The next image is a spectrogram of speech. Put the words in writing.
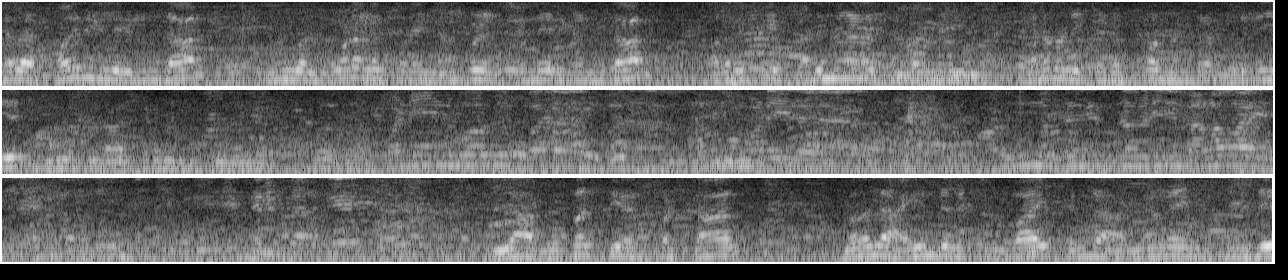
சில பகுதிகளில் இருந்தால் உங்கள் ஊடகத்துறை நண்பர்கள் சொன்னீர்கள் என்றால் அதற்கு கடுமையான தண்டனை நடவடிக்கை எடுப்போம் என்ற உறுதியை உங்களுக்கு நான் தெரிவித்துக் கொள்கிறேன். பணியின் போது மர்மம் அடைகிற குடும்பத்தில் இந்த வரைக்கும் நலவாரியத்தில் என்ன உதவி செஞ்சிருக்கு எத்தனை பேருக்கு? எவ்வளோ ஐயா விபத்து ஏற்பட்டால் முதல்ல ஐந்து லட்சம் ரூபாய் என்று நிர்ணயம் செய்து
